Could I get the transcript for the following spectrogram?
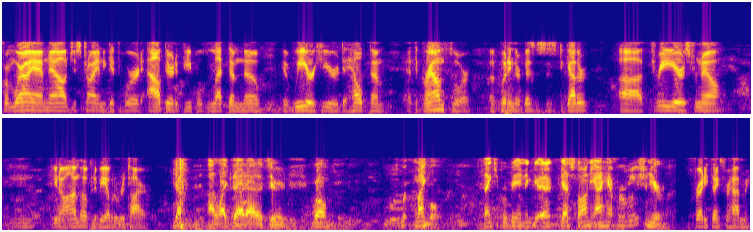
from where I am now, just trying to get the word out there to people, let them know that we are here to help them at the ground floor of putting their businesses together. Uh, three years from now, mm, you know, I'm hoping to be able to retire. Yeah, I like that attitude. Well, Michael, thank you for being a guest on the iHemp Revolution here. Freddie, thanks for having me.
